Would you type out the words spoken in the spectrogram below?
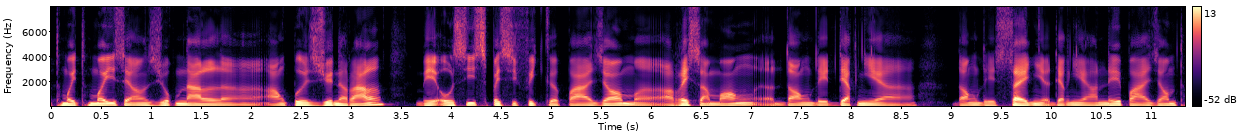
Tmaï c'est un journal un peu général, mais aussi spécifique. Par exemple, récemment, dans les dernières dans les cinq dernières années, par exemple,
